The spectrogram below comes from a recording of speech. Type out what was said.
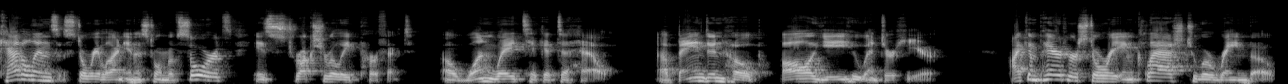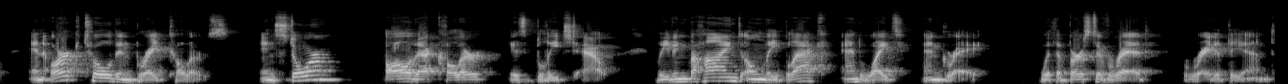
Catelyn's storyline in A Storm of Swords is structurally perfect, a one way ticket to hell. Abandon hope, all ye who enter here. I compared her story in Clash to a rainbow, an arc told in bright colors. In Storm, all that color is bleached out. leaving behind only black and white and gray, with a burst of red right at the end.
